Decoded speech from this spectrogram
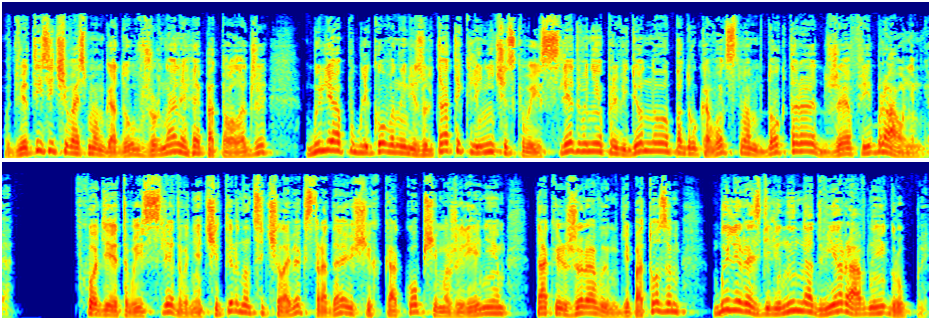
в 2008 году в журнале Hepatology были опубликованы результаты клинического исследования, проведенного под руководством доктора Джеффри Браунинга. В ходе этого исследования 14 человек, страдающих как общим ожирением, так и жировым гепатозом, были разделены на две равные группы.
